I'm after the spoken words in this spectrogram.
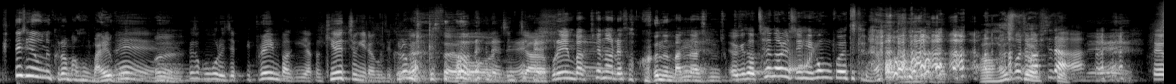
핏대 세우는 그런 방송 말고. 네. 네. 그래서 그걸 이제 브레인박이 약간 기회증이라고 이제 그러면 좋겠어요. 네네네. 진짜 브레인밥 채널에서 그거는 만나시면 좋겠어요. 여기서 채널 지휘 홍보해도 되나요? 아 한번 하시죠 좀 하시죠. 합시다. 네. 제가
